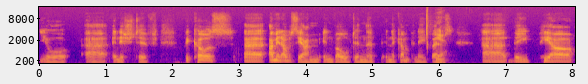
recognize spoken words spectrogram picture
your uh, initiative because uh, I mean obviously I'm involved in the in the company, but Yeah. uh, the PR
